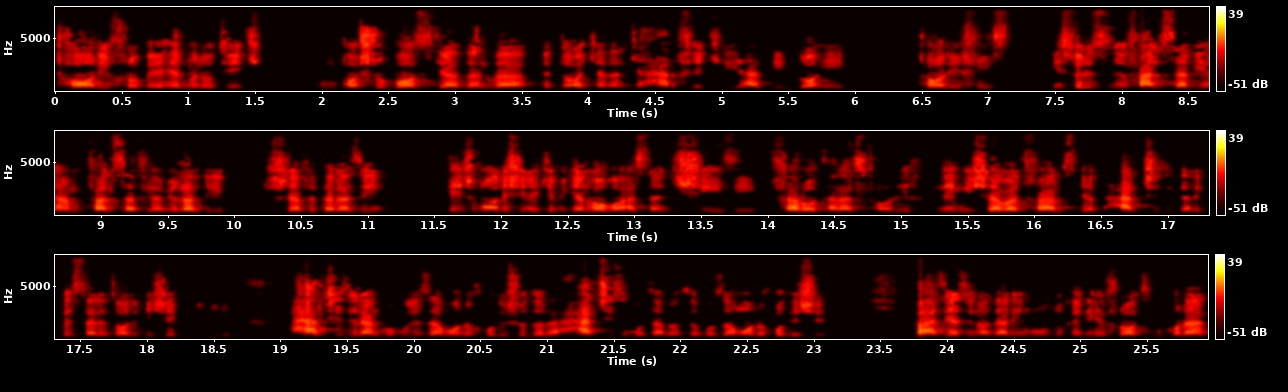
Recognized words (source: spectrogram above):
تاریخ رو به هرمنوتیک پاش رو باز کردن و ادعا کردن که هر فکری هر دیدگاهی تاریخی است. هیستوریسیزم فلسفی هم فلسفی هم یه قدری پیشرفته تر از این. اجمالش اینه که میگن آقا اصلا چیزی فراتر از تاریخ نمی‌شود فرض کرد. هر چیزی در یک بستر تاریخی شکل می‌گیره. هر چیزی رنگ و بوی زمان خودشو داره. هر چیزی متناسب با زمان خودشه. بعضی از اینا در این موضوع خیلی افراط می‌کنن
